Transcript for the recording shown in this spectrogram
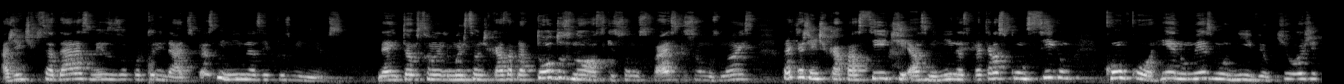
a gente precisa dar as mesmas oportunidades para as meninas e para os meninos. Né? Então, isso é uma lição de casa para todos nós que somos pais, que somos mães, para que a gente capacite as meninas, para que elas consigam concorrer no mesmo nível que hoje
